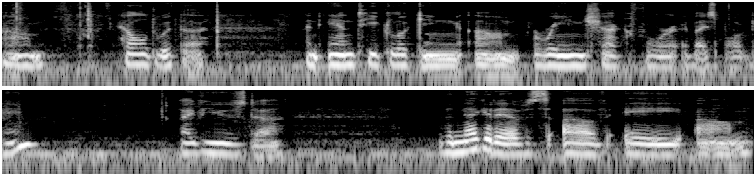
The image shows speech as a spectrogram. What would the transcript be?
Um, held with a an antique looking um, rain check for a baseball game. I've used uh, the negatives of a um,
